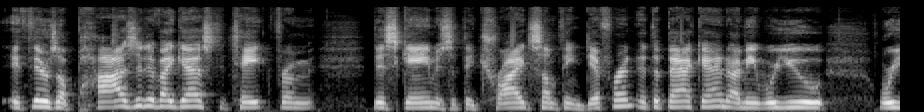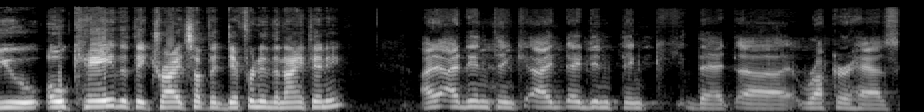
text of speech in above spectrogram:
if there's a positive, I guess, to take from this game is that they tried something different at the back end. I mean, were you were you okay that they tried something different in the ninth inning? I, I didn't think I, I, didn't think that uh, Rucker has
